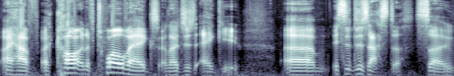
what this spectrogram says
I have a carton of 12 eggs, and I just egg you. Um, it's a disaster. So,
